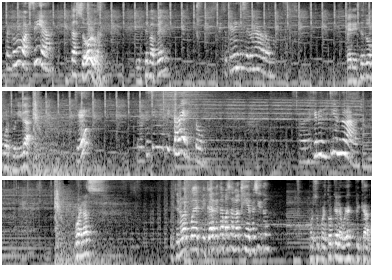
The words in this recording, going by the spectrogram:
Está como vacía. Tú estás solo. ¿Y este papel? Esto tiene que ser una broma. Perdiste tu oportunidad. ¿Qué? ¿Pero qué significa esto? La verdad es que no entiendo nada. Buenas. ¿Usted no me puede explicar qué está pasando aquí, jefecito? Por supuesto que le voy a explicar.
